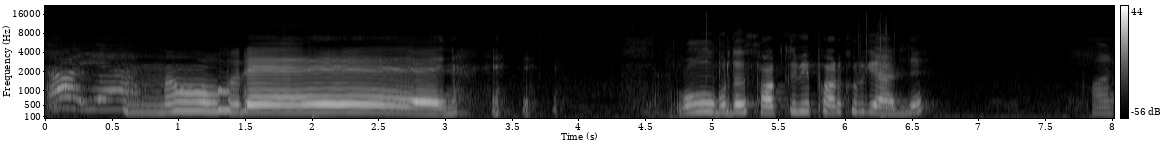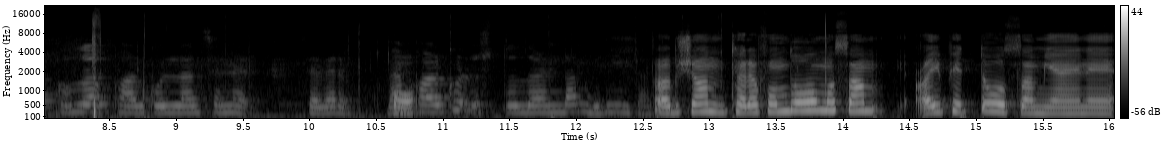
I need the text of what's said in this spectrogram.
Hayır. Ne olur en. Oo burada farklı bir parkur geldi. Parkurlu parkurlar seni severim. Ben Oh. parkur ustalarından biriyim zaten. Abi şu an telefonda olmasam, iPad'de olsam yani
